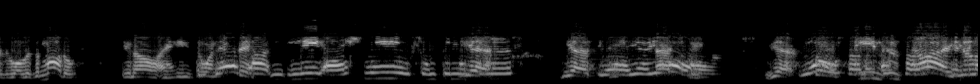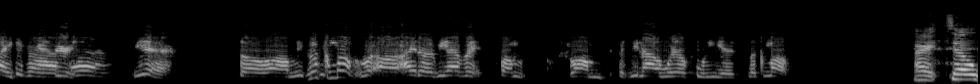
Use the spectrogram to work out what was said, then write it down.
as well as a model, you know, and he's doing his thing. Laith Ashley or something like yeah. that. Yes. Yeah, yeah, yeah. Ashley. Yeah. yeah. So seeing this guy, you're like, yeah. yeah. So um, look him up, uh, Aida, if you haven't from from if you're not aware of who he is, look him up. All right. So,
